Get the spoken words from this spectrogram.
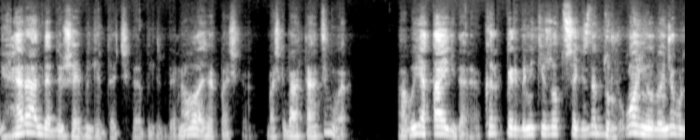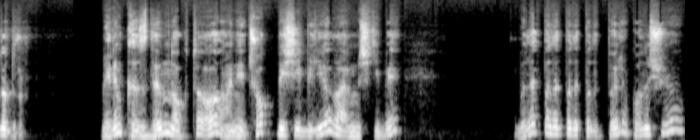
Herhalde düşebilir de çıkabilir de. Ne olacak başka? Başka bir alternatif mi var? Ha bu yatay gider. 41.238'de durur. 10 yıl önce burada durur. Benim kızdığım nokta o. Hani çok bir şey biliyorlarmış gibi bıdık bıdık bıdık bıdık böyle konuşuyor.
